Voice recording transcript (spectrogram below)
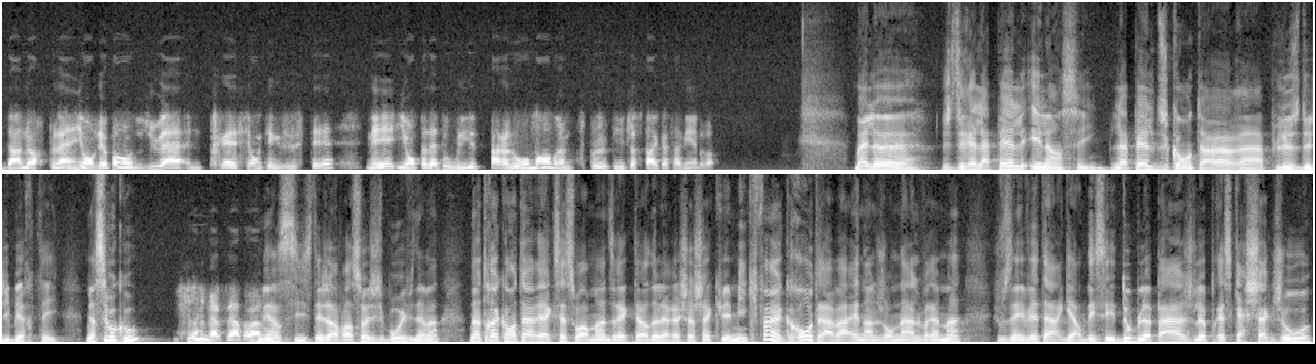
dans leur plan, ils ont répondu à une pression qui existait, mais ils ont peut-être oublié de parler au monde un petit peu, puis j'espère que ça viendra. Bien, le, je dirais l'appel est lancé, l'appel du compteur à plus de liberté. Merci beaucoup. Merci à toi. Merci, c'était Jean-François Gibault, évidemment. Notre compteur et accessoirement directeur de la recherche à QMI, qui fait un gros travail dans le journal, vraiment. Je vous invite à regarder ces doubles pages, là, presque à chaque jour,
